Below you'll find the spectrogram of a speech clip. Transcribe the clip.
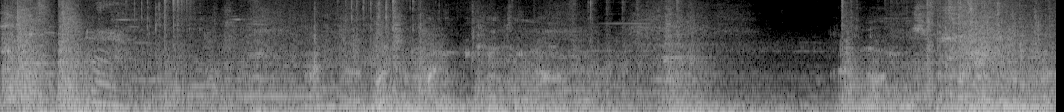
I do a bunch of money, we can't take none of it. There's no use for money anymore.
